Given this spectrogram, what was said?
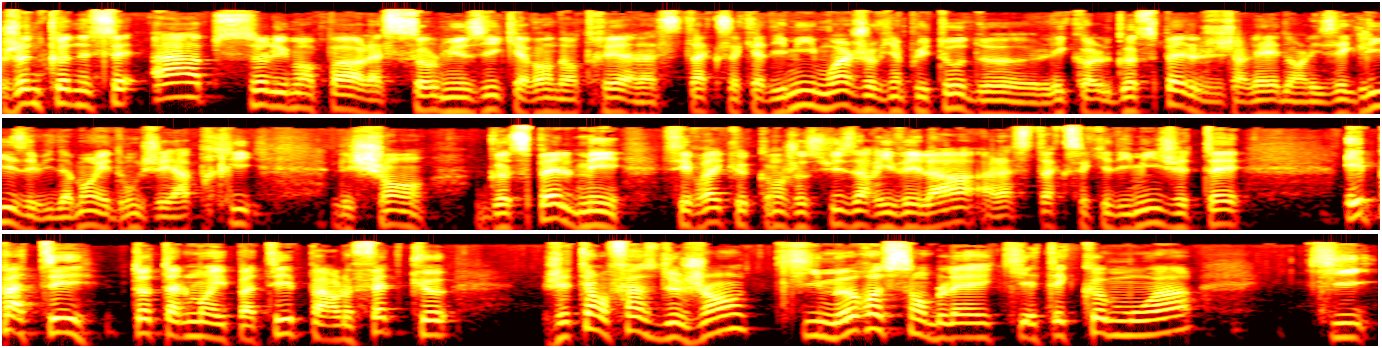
Je ne connaissais absolument pas la soul music avant d'entrer à la Stax Academy. Moi, je viens plutôt de l'école gospel. J'allais dans les églises, évidemment, et donc j'ai appris les chants gospel. Mais c'est vrai que quand je suis arrivé là, à la Stax Academy, j'étais épaté, totalement épaté par le fait que j'étais en face de gens qui me ressemblaient, qui étaient comme moi, qui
